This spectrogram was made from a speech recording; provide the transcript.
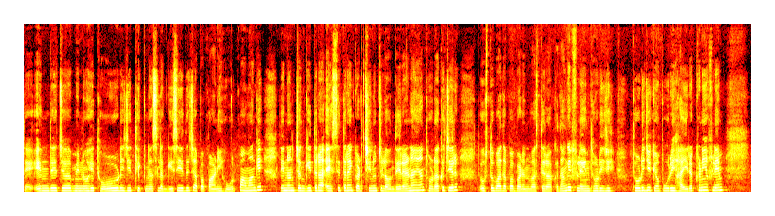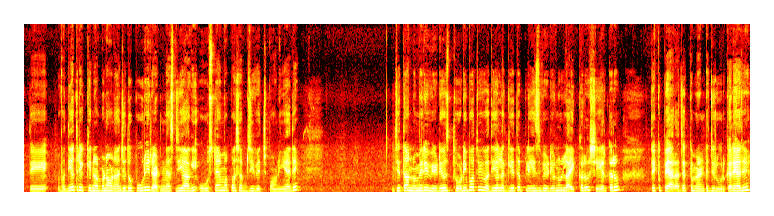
ਅਤੇ ਇਹਦੇ 'ਚ ਮੈਨੂੰ ਇਹ ਥੋੜ੍ਹੀ ਜਿਹੀ ਥਿਕਨੈਸ ਲੱਗੀ ਸੀ, ਇਹਦੇ 'ਚ ਆਪਾਂ ਪਾਣੀ ਹੋਰ ਪਾਵਾਂਗੇ ਅਤੇ ਇਹਨਾਂ ਨੂੰ ਚੰਗੀ ਤਰ੍ਹਾਂ ਇਸੇ ਤਰ੍ਹਾਂ ਹੀ ਕੜਛੀ ਨੂੰ ਚਲਾਉਂਦੇ ਰਹਿਣਾ ਆ ਥੋੜ੍ਹਾ ਕੁ ਚਿਰ ਅਤੇ ਉਸ ਤੋਂ ਬਾਅਦ ਆਪਾਂ ਬਣਨ ਵਾਸਤੇ ਰੱਖ ਦਾਂਗੇ ਫਲੇਮ ਥੋੜ੍ਹੀ ਜਿਹੀ ਥੋੜ੍ਹੀ ਜਿਹੀ ਕਿਉਂ ਪੂਰੀ ਹਾਈ ਰੱਖਣੀ ਹੈ ਫਲੇਮ ਅਤੇ ਵਧੀਆ ਤਰੀਕੇ ਨਾਲ ਬਣਾਉਣਾ, ਜਦੋਂ ਪੂਰੀ ਰੈਡਨੈਸ ਜੀ ਆ ਗਈ ਉਸ ਟਾਈਮ ਆਪਾਂ ਸਬਜ਼ੀ ਵਿੱਚ ਪਾਉਣੀ ਹੈ ਇਹਦੇ। ਜੇ ਤੁਹਾਨੂੰ ਮੇਰੀ ਵੀਡੀਓਜ਼ ਥੋੜੀ ਬਹੁਤ ਵੀ ਵਧੀਆ ਲੱਗੀ ਹੈ ਤਾਂ ਪਲੀਜ਼ ਵੀਡੀਓ ਨੂੰ ਲਾਈਕ ਕਰੋ ਸ਼ੇਅਰ ਕਰੋ ਤੇ ਇੱਕ ਪਿਆਰਾ ਜਿਹਾ ਕਮੈਂਟ ਜ਼ਰੂਰ ਕਰਿਆ ਜੇ।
